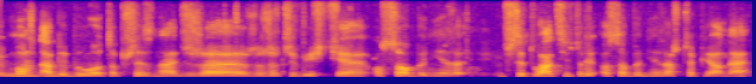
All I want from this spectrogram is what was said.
y, można by było to przyznać, że, że rzeczywiście osoby nie, w sytuacji, w której osoby niezaszczepione,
